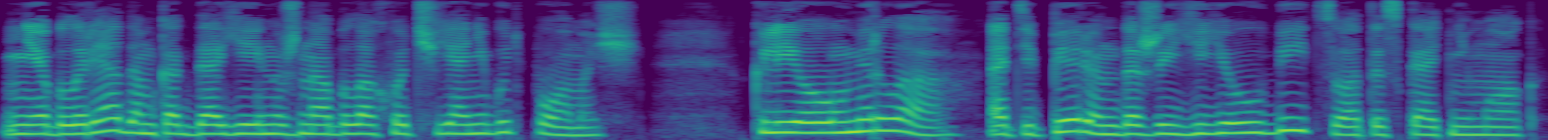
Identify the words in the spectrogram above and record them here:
не был рядом, когда ей нужна была хоть чья-нибудь помощь. Клио умерла, а теперь он даже ее убийцу отыскать не мог.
